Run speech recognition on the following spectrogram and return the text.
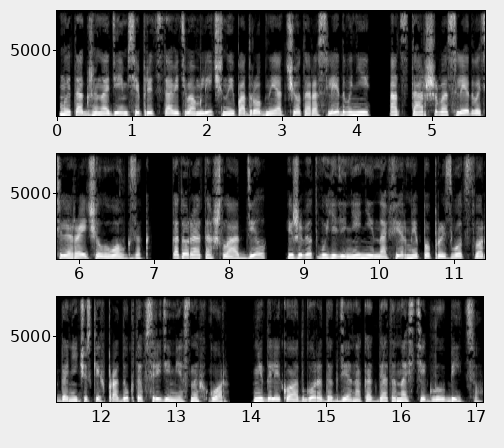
Мы также надеемся представить вам личный и подробный отчет о расследовании от старшего следователя Рэйчел Уолкзак, которая отошла от дел и живет в уединении на ферме по производству органических продуктов среди местных гор, недалеко от города, где она когда-то настигла убийцу.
